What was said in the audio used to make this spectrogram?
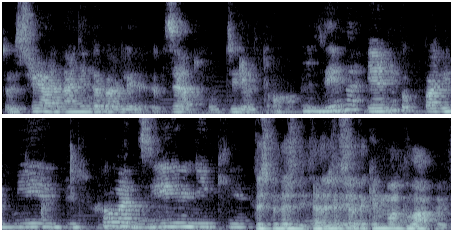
то есть реально они давали взятку директору магазина, и они покупали мебель, холодильники. То есть, подождите, это все-таки могла быть.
